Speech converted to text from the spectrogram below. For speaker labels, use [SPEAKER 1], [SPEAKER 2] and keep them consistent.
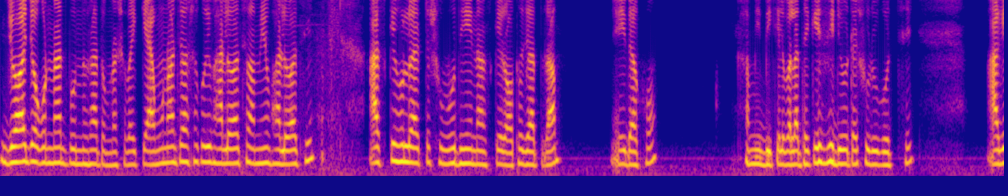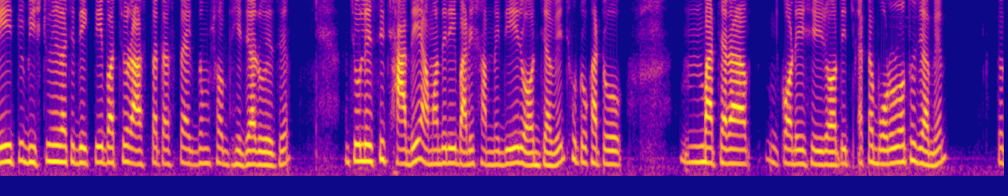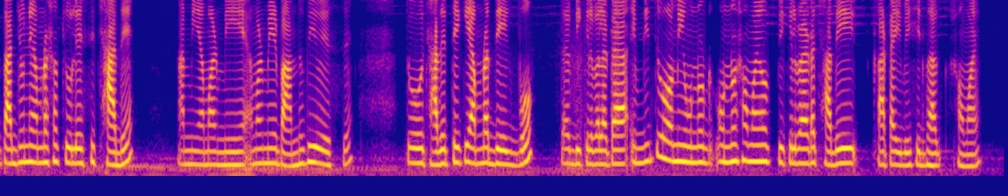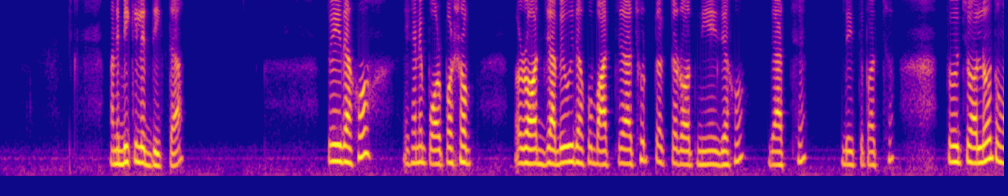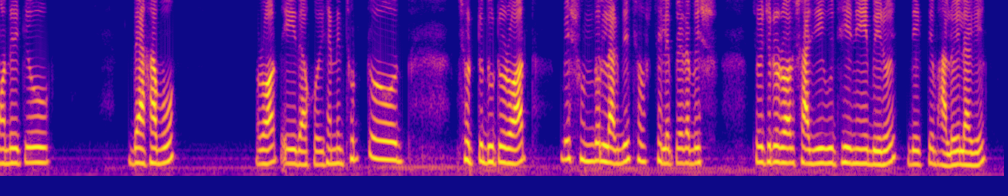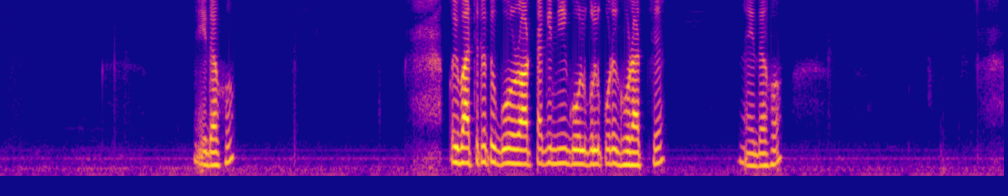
[SPEAKER 1] জয় জগন্নাথ বন্ধুরা, তোমরা সবাই কেমন আছো? আশা করি ভালো আছো, আমিও ভালো আছি। আজকে হলো একটা শুভ দিন, আজকে রথযাত্রা। এই দেখো, আমি বিকেলবেলা থেকে ভিডিওটা শুরু করছি। আগে একটু বৃষ্টি হয়ে গেছে, দেখতেই পাচ্ছ রাস্তা টাস্তা একদম সব ভেজা রয়েছে। চলে এসেছি ছাদে, আমাদের এই বাড়ির সামনে দিয়ে রথ যাবে। ছোটোখাটো বাচ্চারা করে সেই রথ। একটা বড় রথও যাবে। তো তার জন্য আমরা সব চলে এসেছি ছাদে। আমি আমার মেয়ে, আমার মেয়ের বান্ধবীও এসছে। তো ছাদের থেকে আমরা দেখব। তাই বিকেলবেলাটা এমনিতেও আমি অন্য অন্য সময়ও বিকেলবেলাটা ছাদেই কাটাই বেশিরভাগ সময়। মানে বিকেলের দিকটা। তো এই দেখো, এখানে পরপর সব রথ যাবে। ওই দেখো বাচ্চা, ছোট্ট একটা রথ নিয়ে এই দেখো যাচ্ছে। দেখতে পাচ্ছ? তো চলো তোমাদেরকেও দেখাবো। রথ, এই দেখো এখানে ছোট্ট ছোট্ট দুটো রথ। বেশ সুন্দর লাগছে, সব ছেলেপেলেরা বেশ ছোটো ছোটো রথ সাজিয়ে গুছিয়ে নিয়ে বেরোয়, দেখতে ভালোই লাগে। এই দেখো। ওই বাচ্চাটা তো গো, রথটাকে নিয়ে গোল গোল করে ঘোরাচ্ছে। এই দেখো।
